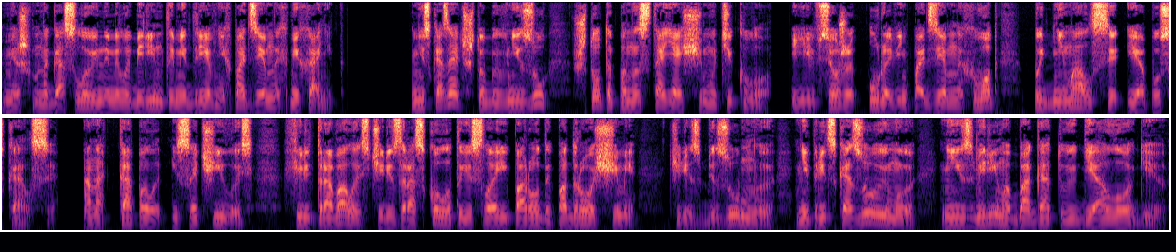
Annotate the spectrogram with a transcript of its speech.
меж многослойными лабиринтами древних подземных механик. Не сказать, чтобы внизу что-то по-настоящему текло, и все же уровень подземных вод поднимался и опускался. Она капала и сочилась, фильтровалась через расколотые слои породы под рощами, через безумную, непредсказуемую, неизмеримо богатую геологию,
